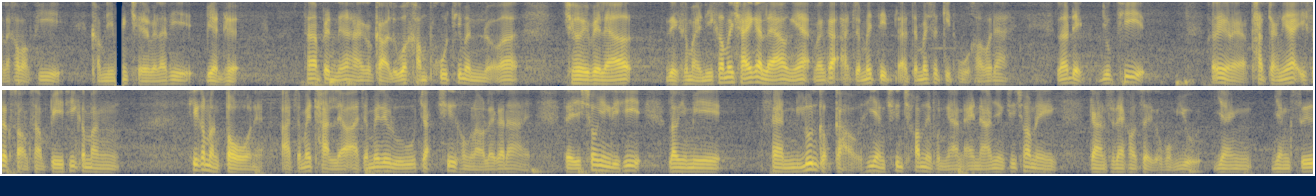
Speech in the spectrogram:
แล้วเขาบอกพี่คำนี้แม่งเชยไปแล้วพี่เปลี่ยนเถอะ ถ้าเป็นเนื้อหาเก่าๆหรือว่าคำพูดที่มันแบบว่าเชยไปแล้ว เด็กสมัยนี้เขาไม่ใช้กันแล้วอย่างเงี้ยมันก็อาจจะไม่ติดอาจจะไม่สะกิดหูเขาก็ได้ แล้วเด็กยุคที่เขาเรียกอะไรถัดจากเนี้ยอีกสักสองสามปีที่กำลังที่กำลังโตเนี่ยอาจจะไม่ทันแล้วอาจจะไม่ได้รู้จักชื่อของเราเลยก็ได้ แต่โชคยังดีที่เรายังมี แฟนรุ่นเก่าๆที่ยังชื่นชอบในผลงานไอ้น้ำยังชื่นชอบในการแสดงคอนเสิร์ตของผมอยู่ ยังยังซื้อ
